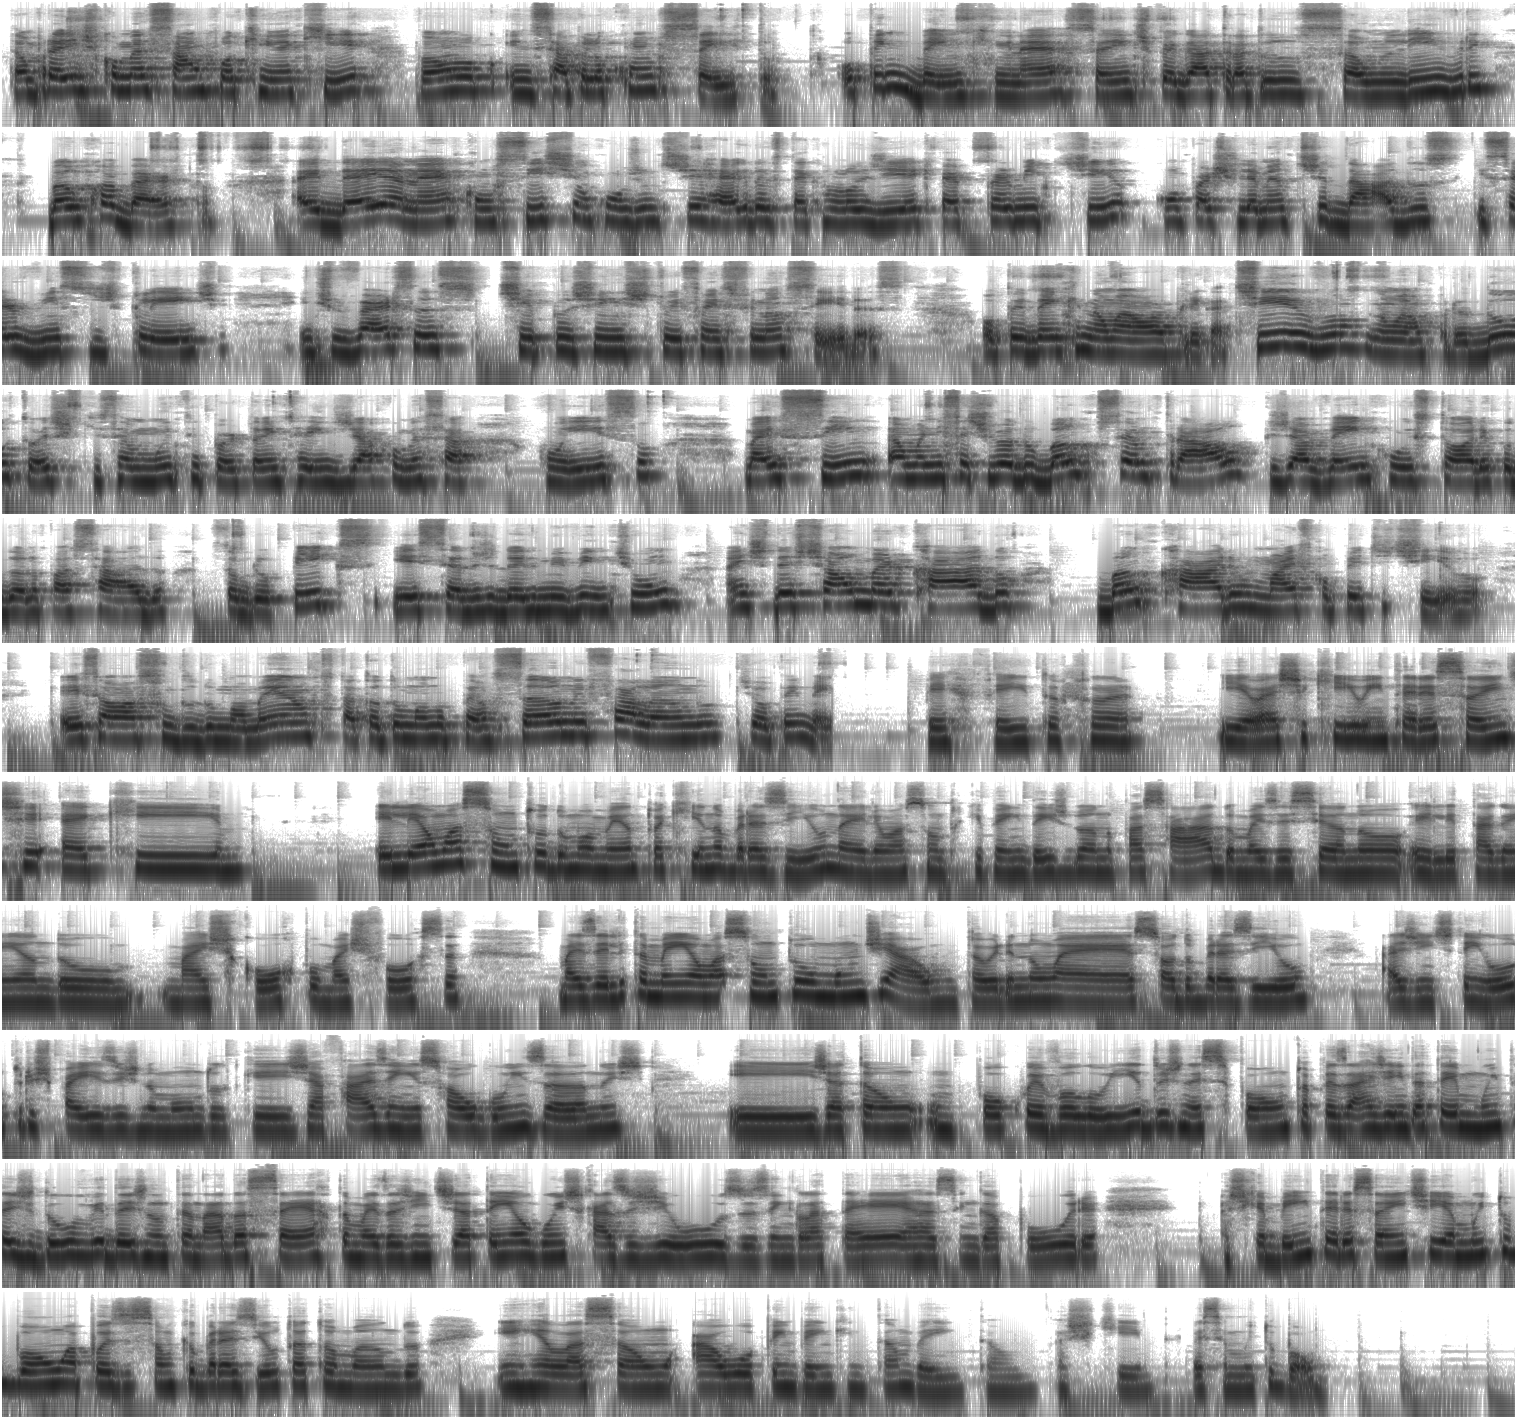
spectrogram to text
Então, para a gente começar um pouquinho aqui, vamos iniciar pelo conceito. Open Banking, né? Se a gente pegar a tradução livre, banco aberto. A ideia, né, consiste em um conjunto de regras e tecnologia que vai permitir o compartilhamento de dados e serviços de cliente em diversos tipos de instituições financeiras. Open Banking não é um aplicativo, não é um produto, acho que isso é muito importante a gente já começar com isso, mas sim é uma iniciativa do Banco Central, que já vem com o histórico do ano passado sobre o Pix, e esse ano de 2021, a gente deixar o mercado bancário mais competitivo. Esse é um assunto do momento, está todo mundo pensando e falando de Open Banking. Perfeito, Flor. E eu acho que o interessante é que ele é um assunto do momento aqui no Brasil, né? Ele é um assunto que vem desde o ano passado, mas esse ano ele está ganhando mais corpo, mais força. Mas ele também é um assunto mundial, então ele não é só do Brasil. A gente tem outros países no mundo que já fazem isso há alguns anos e já estão um pouco evoluídos nesse ponto, apesar de ainda ter muitas dúvidas, não ter nada certo, mas a gente já tem alguns casos de usos, Inglaterra, Singapura. Acho que é bem interessante e é muito bom a posição que o Brasil está tomando em relação ao Open Banking também. Então, acho que vai ser muito bom.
